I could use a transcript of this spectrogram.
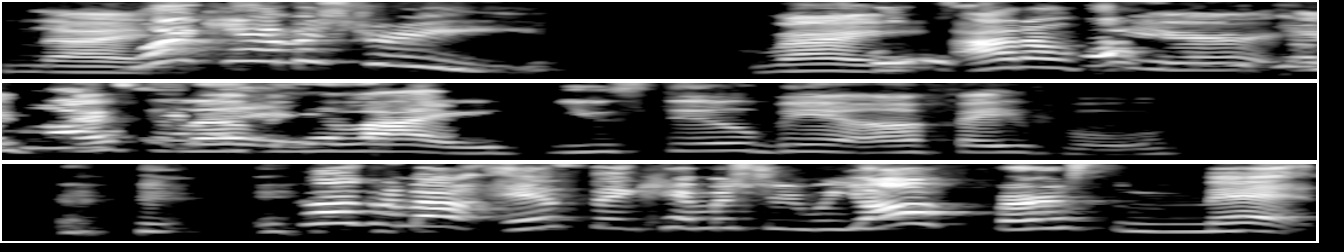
Like what chemistry? Right. I don't care if that's the love of your life. You still being unfaithful. Talking about instant chemistry. When y'all first met,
